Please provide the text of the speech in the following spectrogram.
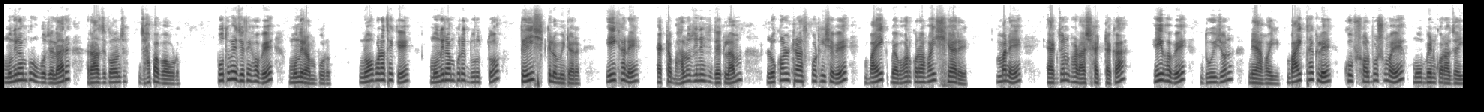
মনিরামপুর উপজেলার রাজগঞ্জ ঝাপাবাউড় প্রথমে যেতে হবে মনিরামপুর। নোয়াপাড়া থেকে মনিরামপুরের দূরত্ব তেইশ কিলোমিটার। এইখানে একটা ভালো জিনিস দেখলাম, লোকাল ট্রান্সপোর্ট হিসেবে বাইক ব্যবহার করা হয় শেয়ারে। মানে একজন ভাড়া ষাট টাকা এইভাবে দুইজন নেওয়া হয়। বাইক থাকলে খুব স্বল্প সময়ে মুভমেন্ট করা যায়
